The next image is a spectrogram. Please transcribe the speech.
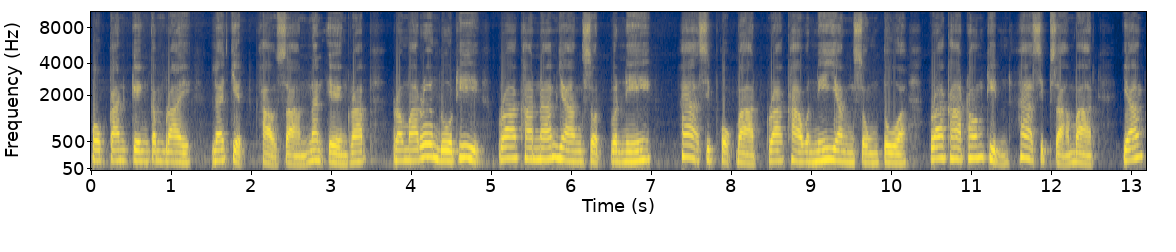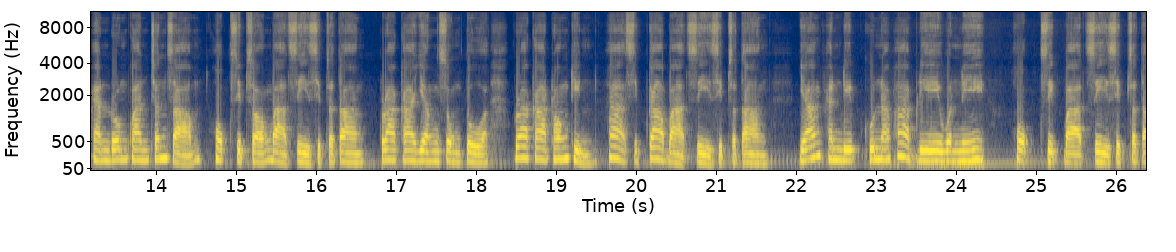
6. การเก็งกำไร และ 7. ข่าวสารนั่นเองครับ เรามาเริ่มดูที่ราคาน้ำยางสดวันนี้ 56 บาท ราคาวันนี้ยังทรงตัว ราคาท้องถิ่น 53 บาท ยางแผ่นรมควันชั้น 3 62 บาท 40 สตางค์ ราคายังทรงตัว ราคาท้องถิ่น 59 บาท 40 สตางค์ ยางแผ่นดิบคุณภาพดีวันนี้ 60 บาท 40 สต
